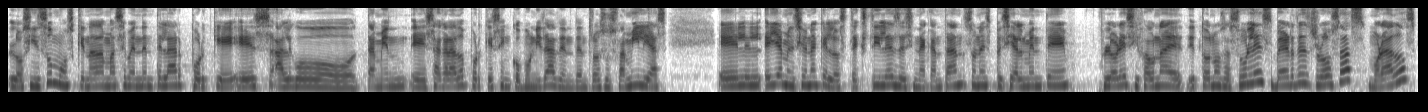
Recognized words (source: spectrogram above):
los insumos, que nada más se venden telar porque es algo también eh, sagrado porque es en comunidad, dentro de sus familias. ella menciona que los textiles de Sinacantán son especialmente flores y fauna de, tonos azules, verdes, rosas, morados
